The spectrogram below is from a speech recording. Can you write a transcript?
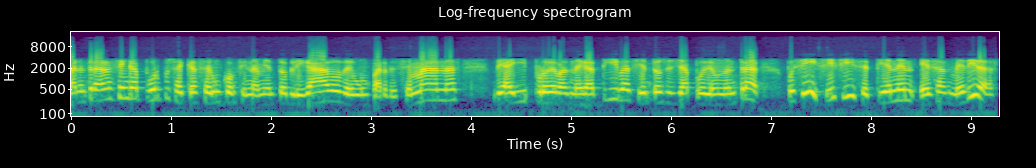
Para entrar a Singapur, pues hay que hacer un confinamiento obligado de un par de semanas, de ahí pruebas negativas y entonces ya puede uno entrar. Pues sí, sí, sí, se tienen esas medidas.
